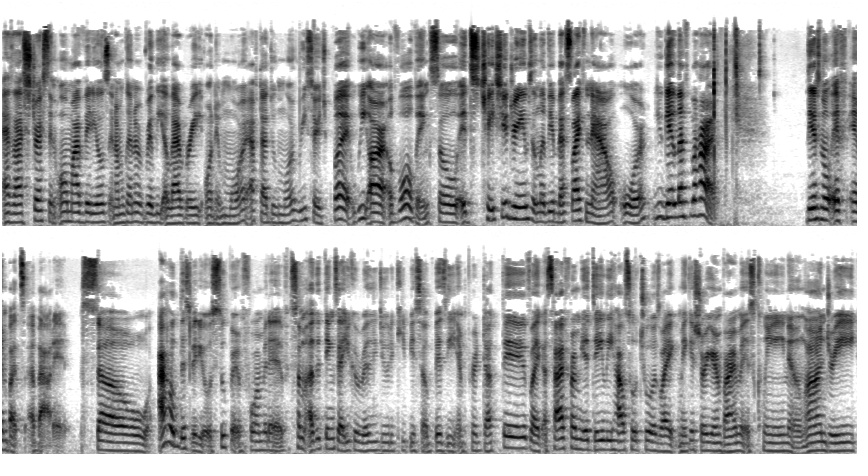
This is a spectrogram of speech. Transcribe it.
as I stress in all my videos, and I'm gonna really elaborate on it more after I do more research. But we are evolving, so it's chase your dreams and live your best life now, or you get left behind. There's no if and buts about it. So i hope this video was super informative. Some other things that you can really do to keep yourself busy and productive like aside from your daily household chores like making sure your environment is clean and laundry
